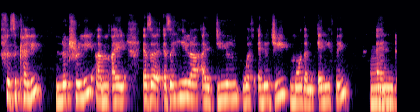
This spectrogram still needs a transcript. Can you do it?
physically, literally um, i as a as a healer i deal with energy more than anything mm. and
